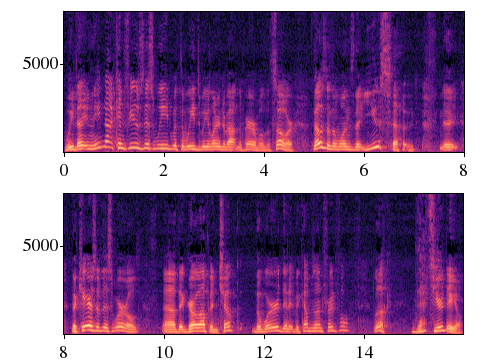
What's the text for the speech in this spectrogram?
We need not confuse this weed with the weeds we learned about in the parable of the sower. Those are the ones that you sowed. The, the cares of this world uh, that grow up and choke the word that it becomes unfruitful. Look, that's your deal.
